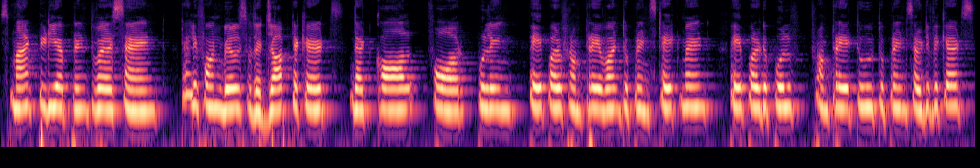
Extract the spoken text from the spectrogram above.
Smart PDF Printware sent telephone bills with the job tickets that call for pulling paper from tray 1 to print statement, paper to pull from tray 2 to print certificates,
